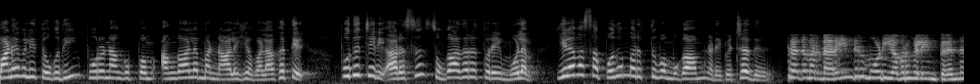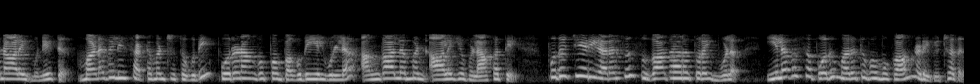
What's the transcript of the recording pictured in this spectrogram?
மணவெளி தொகுதி பூரணாங்குப்பம் அங்காளம்மன் ஆலய வளாகத்தில் புதுச்சேரி அரசு சுகாதாரத்துறை மூலம் இலவச பொது மருத்துவ முகாம் நடைபெற்றது. பிரதமர் நரேந்திர மோடி அவர்களின் பிறந்த நாளை முன்னிட்டு மணவெளி சட்டமன்ற தொகுதி பூரணாங்குப்பம் பகுதியில் உள்ள அங்காளம்மன் ஆலய வளாகத்தில் புதுச்சேரி அரசு சுகாதாரத்துறை மூலம் இலவச பொது மருத்துவ முகாம் நடைபெற்றது.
